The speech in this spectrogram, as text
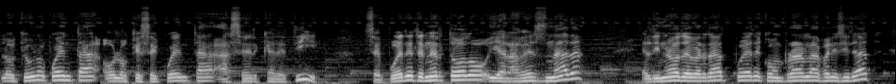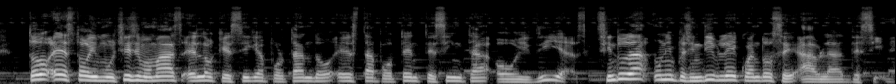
¿Lo que uno cuenta o lo que se cuenta acerca de ti? ¿Se puede tener todo y a la vez nada? ¿El dinero de verdad puede comprar la felicidad? Todo esto y muchísimo más es lo que sigue aportando esta potente cinta hoy día. Sin duda, un imprescindible cuando se habla de cine.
